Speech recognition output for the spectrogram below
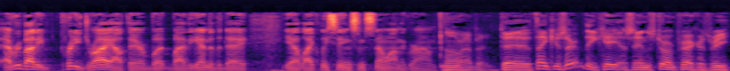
everybody pretty dry out there, but by the end of the day, yeah, likely seeing some snow on the ground. All right, but uh, thank you, sir. The KSN Storm Tracker 3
